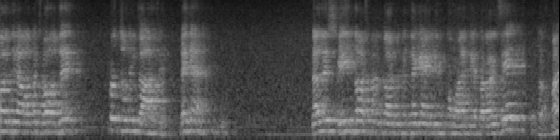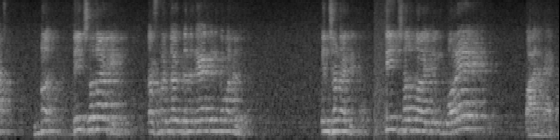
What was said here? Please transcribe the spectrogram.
দশ দিন আমাদের সমাজে প্রচলিত আছে তাই না? তাহলে সেই দশ মাস দশ দিনের থেকে একদিন কমায় দিয়ে করা হয়েছে দশ মাস তিনশো নয় দিন। দশ মাস দশ দিনের থেকে একদিন কমানো তিনশো নয় দিন। তিনশো নয় দিন পরে বাইরে আসে।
